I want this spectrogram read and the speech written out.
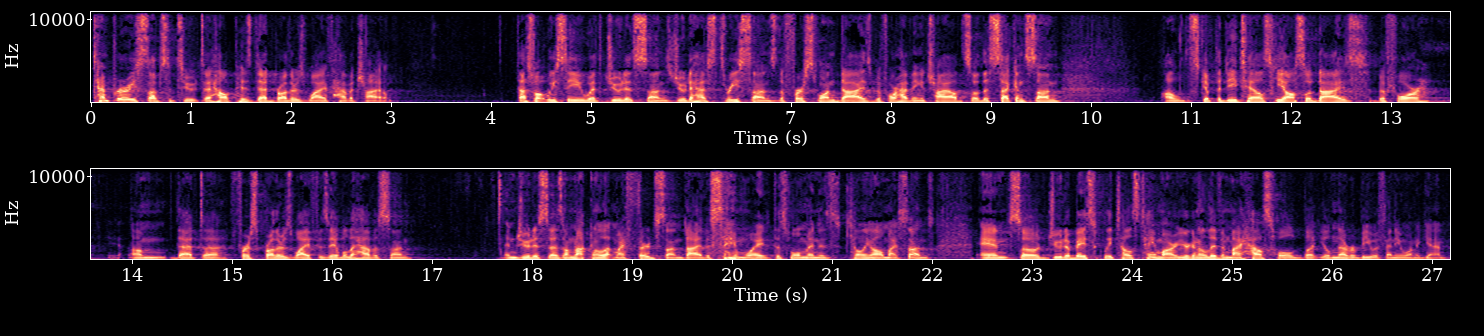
temporary substitute, to help his dead brother's wife have a child. That's what we see with Judah's sons. Judah has three sons. The first one dies before having a child. So the second son, I'll skip the details, he also dies before um, that uh, first brother's wife is able to have a son. And Judah says, I'm not going to let my third son die the same way. This woman is killing all my sons. And so Judah basically tells Tamar, You're going to live in my household, but you'll never be with anyone again.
